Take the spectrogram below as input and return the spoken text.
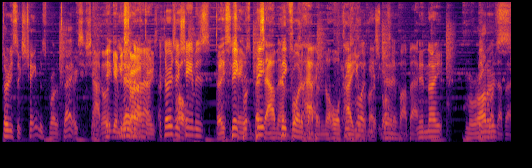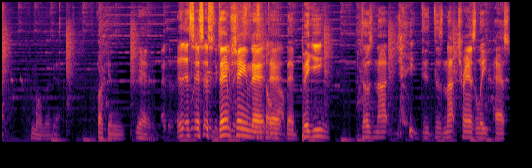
36 Chambers brought it back. 36 shit. Nah, Don't Big- get me no, started no, on no. 30. Uh, Thursday Bro, Chambers. 36 Big Chambers bro- the best Big- album Big that brought fucking it back. happened in the whole entire Big brought, universe. yeah, bro. brought hip-hop back. Midnight, Big Marauders. that back. Come on, man. Yeah. Fucking yeah. It's it's, it's a damn Chambers shame that that, that Biggie does not he does not translate past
